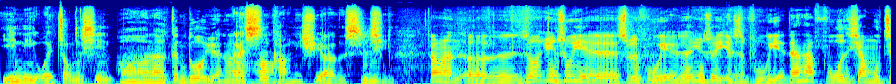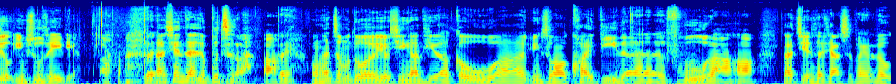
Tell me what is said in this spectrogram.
以你为中心。哦，那更多元了，来思考你需要的事情。当然，呃，你说运输业是不是服务业？就是运输也是服务业，但是它服务的项目只有运输这一点啊。对，那现在就不止了啊。对，我们看这么多，尤其你刚提到购物啊、运送啊、快递的服务啦啊，那建设驾驶朋友都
